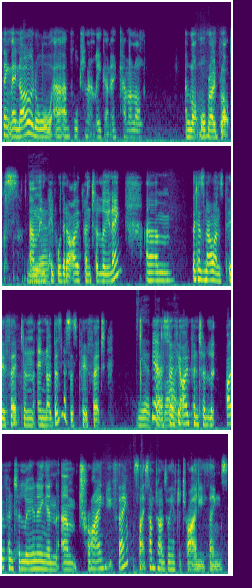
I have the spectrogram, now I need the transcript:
think they know it all are unfortunately going to come along a lot more roadblocks um, yeah. than people that are open to learning. Um, because no one's perfect and, and no business is perfect. Yeah. Yeah. So if you're open to open to learning and um, trying new things, like sometimes we have to try new things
